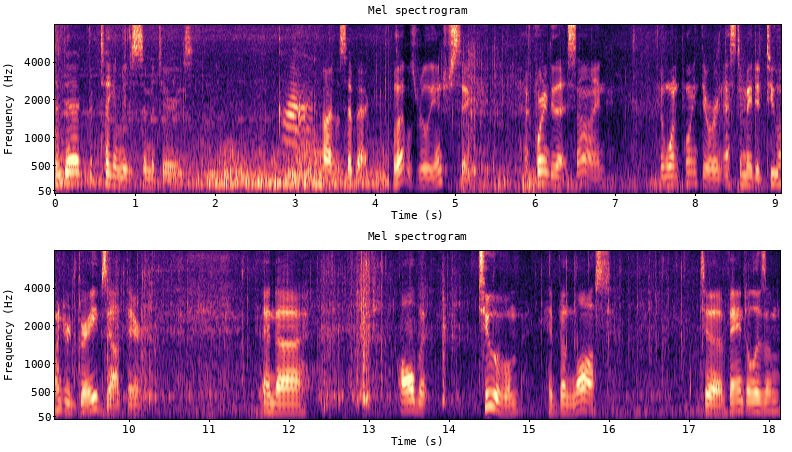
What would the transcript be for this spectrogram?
said, Dad, quit taking me to cemeteries. Alright, let's head back. Well, that was really interesting. According to that sign, at one point there were an estimated 200 graves out there. And uh, all but two of them had been lost to vandalism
